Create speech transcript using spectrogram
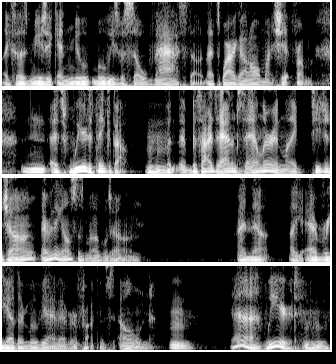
Like so his music and mu- movies was so vast though. That's where i got all my shit from. It's weird to think about. Mhm. but besides adam sandler and like cheech chong everything else is my uncle john. I know like every other movie i've ever fucking owned. Mm. Yeah weird Mhm.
